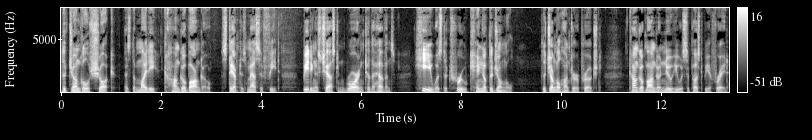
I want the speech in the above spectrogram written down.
The jungle shook as the mighty Congo Bongo stamped his massive feet, beating his chest and roaring to the heavens. He was the true king of the jungle. The jungle hunter approached. Congo Bongo knew he was supposed to be afraid,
